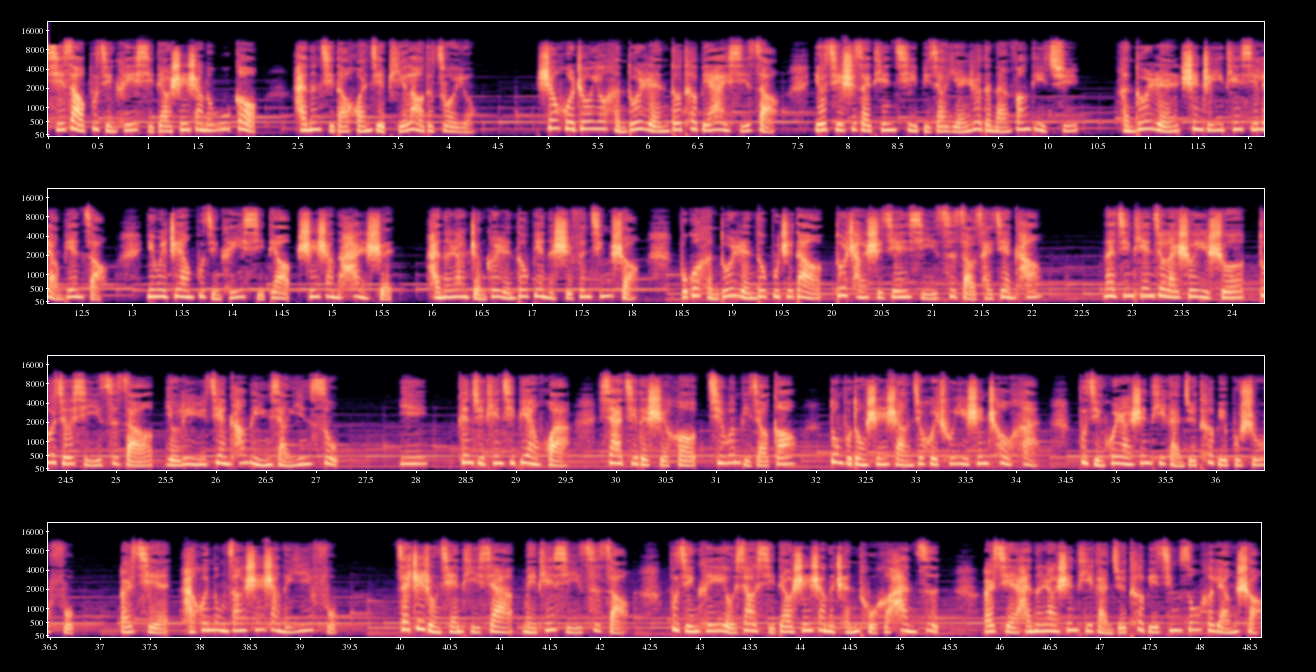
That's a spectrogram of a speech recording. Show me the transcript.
洗澡不仅可以洗掉身上的污垢，还能起到缓解疲劳的作用。生活中有很多人都特别爱洗澡，尤其是在天气比较炎热的南方地区，很多人甚至一天洗两遍澡，因为这样不仅可以洗掉身上的汗水，还能让整个人都变得十分清爽。不过很多人都不知道多长时间洗一次澡才健康。那今天就来说一说多久洗一次澡有利于健康的影响因素。一、根据天气变化，夏季的时候气温比较高，动不动身上就会出一身臭汗，不仅会让身体感觉特别不舒服，而且还会弄脏身上的衣服。在这种前提下，每天洗一次澡，不仅可以有效洗掉身上的尘土和汗渍，而且还能让身体感觉特别轻松和凉爽。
